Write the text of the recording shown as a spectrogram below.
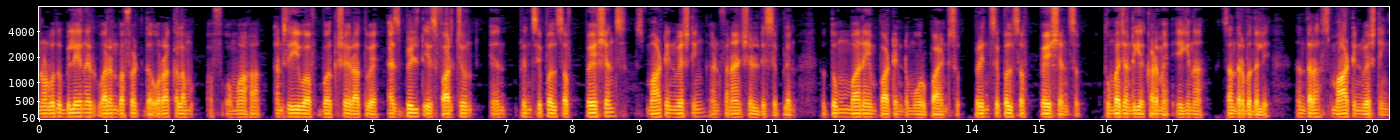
ನೋಡಬಹುದು billionaire Warren Buffett the oracle of Omaha and CEO of Berkshire Hathaway has built his fortune in principles of patience smart investing and financial discipline ತುಂಬಾನೇ ಇಂಪಾರ್ಟೆಂಟ್ ಮೂರು ಪಾಯಿಂಟ್ಸ್ ಪ್ರಿನ್ಸಿಪಲ್ಸ್ ಆಫ್ ಪೇಷನ್ಸ್ ತುಂಬಾ ಜನರಿಗೆ ಕಡಿಮೆ. ಈಗಿನ ಸಂದರ್ಭದಲ್ಲಿ. ನಂತರ ಸ್ಮಾರ್ಟ್ ಇನ್ವೆಸ್ಟಿಂಗ್.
